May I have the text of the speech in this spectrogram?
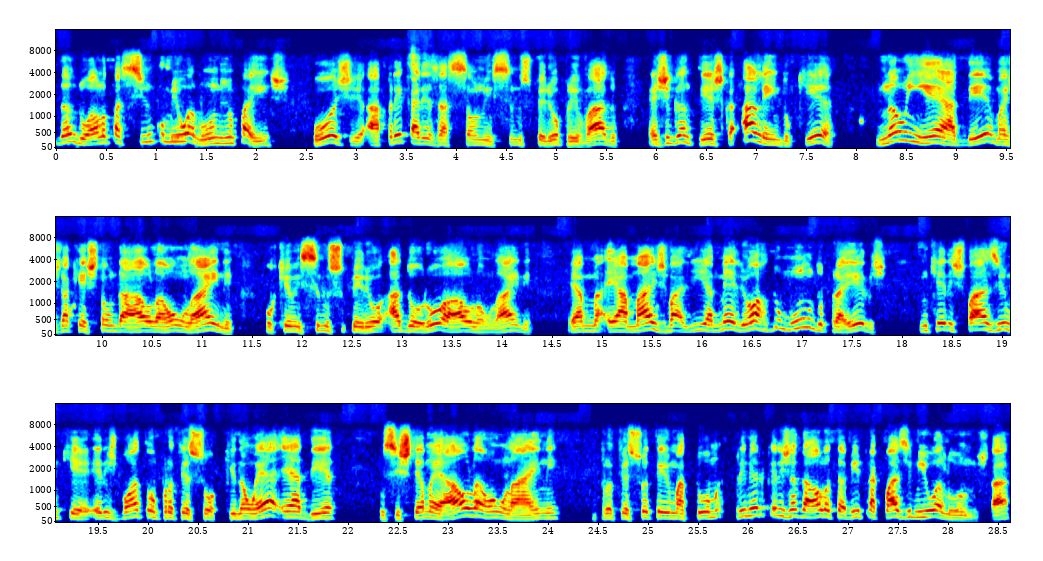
dando aula para 5 mil alunos no país. Hoje, a precarização no ensino superior privado é gigantesca. Além do que, não em EAD, mas na questão da aula online, porque o ensino superior adorou a aula online, é a, é a mais-valia melhor do mundo para eles, em que eles fazem o quê? Eles botam o professor que não é EAD, o sistema é aula online, o professor tem uma turma, primeiro que ele já dá aula também para quase mil alunos, tá?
